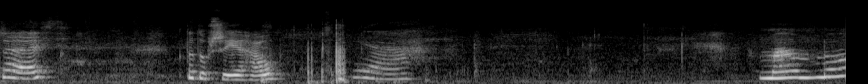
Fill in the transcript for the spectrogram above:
Cześć! Kto tu przyjechał? Ja. Mamo.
